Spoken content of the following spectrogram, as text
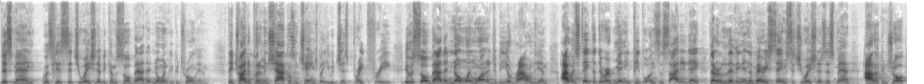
This man was his situation had become so bad that no one could control him. They tried to put him in shackles and chains, but he would just break free. It was so bad that no one wanted to be around him. I would state that there are many people in society today that are living in the very same situation as this man, out of control.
